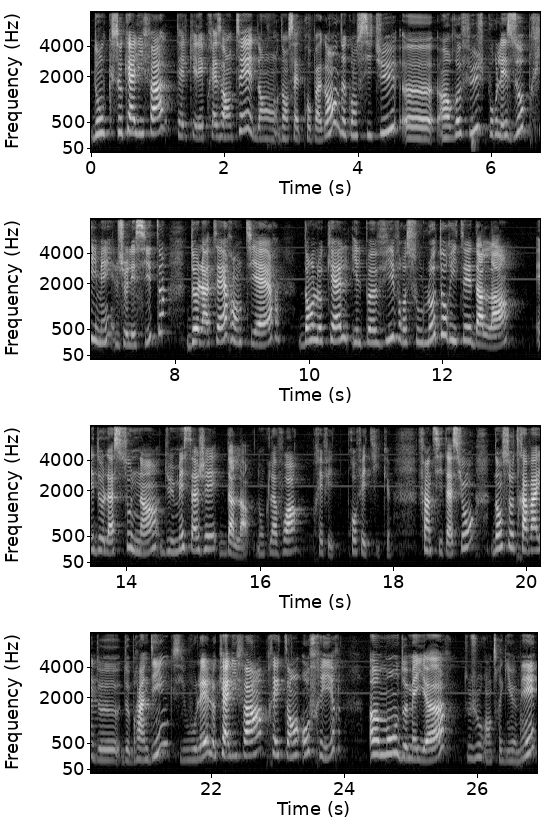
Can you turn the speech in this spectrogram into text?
Donc ce califat, tel qu'il est présenté dans, cette propagande, constitue euh, un refuge pour les opprimés, je les cite, de la terre entière, dans lequel ils peuvent vivre sous l'autorité d'Allah et de la sunna du messager d'Allah, donc la voix prophétique. Fin de citation. Dans ce travail de, de branding, si vous voulez, le califat prétend offrir un monde meilleur, toujours entre guillemets,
